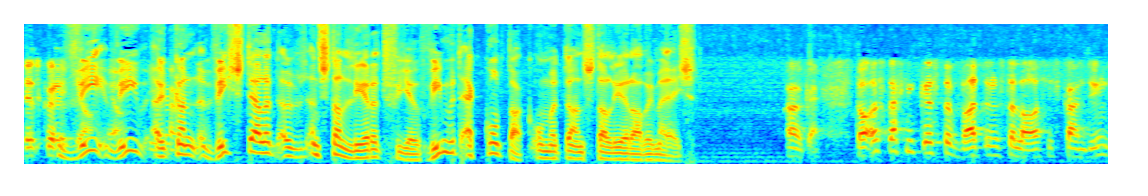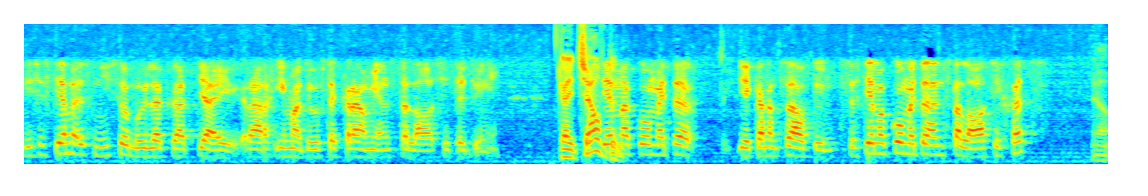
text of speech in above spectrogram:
Dis korrek. Wie ja, wie ja. kan wie stel dit installeer dit vir jou? Wie moet ek kontak om dit te installeer daar by my huis? OK. Daar is tegnikuste wat installasies kan doen. Die stelsel is nie so moeilik dat jy regtig iemand hoef te kry om die installasie te doen nie. Kan jy self doen? Dit kom met 'n jy kan dit self doen. Sisteme kom met 'n installasiegids. Ja.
